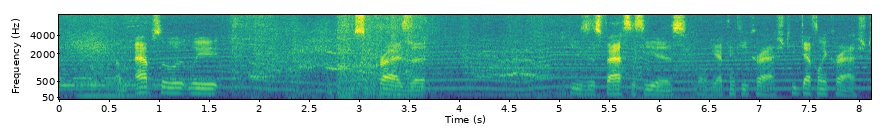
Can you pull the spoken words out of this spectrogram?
I'm absolutely surprised that he's as fast as he is. Oh, yeah, I think he crashed. He definitely crashed.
